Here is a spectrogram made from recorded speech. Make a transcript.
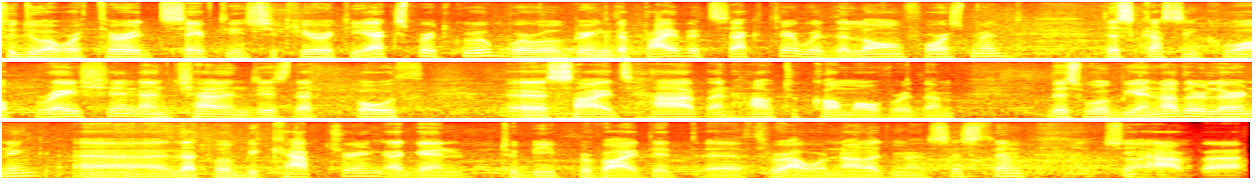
to do our third safety and security expert group where we'll bring the private sector with the law enforcement discussing cooperation and challenges that both uh, sides have and how to come over them. This will be another learning uh, that we'll be capturing, again, to be provided uh, through our knowledge management system. So we have uh,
